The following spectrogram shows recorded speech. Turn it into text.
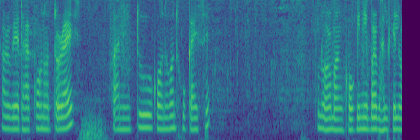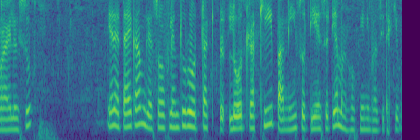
আৰু এই ঢাকন আঁতৰাই পানীটো অকণ অকণ শুকাইছে। পুনৰ মাংসখিনি এবাৰ ভালকৈ লৰাই লৈছোঁ। ইয়াত এটাই কাম গেছৰ ফ্লেমটো ৰ'দ ৰাখি ল'ত ৰাখি পানী ছটিয়াই ছটিয়াই মাংসখিনি ভাজি থাকিব।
